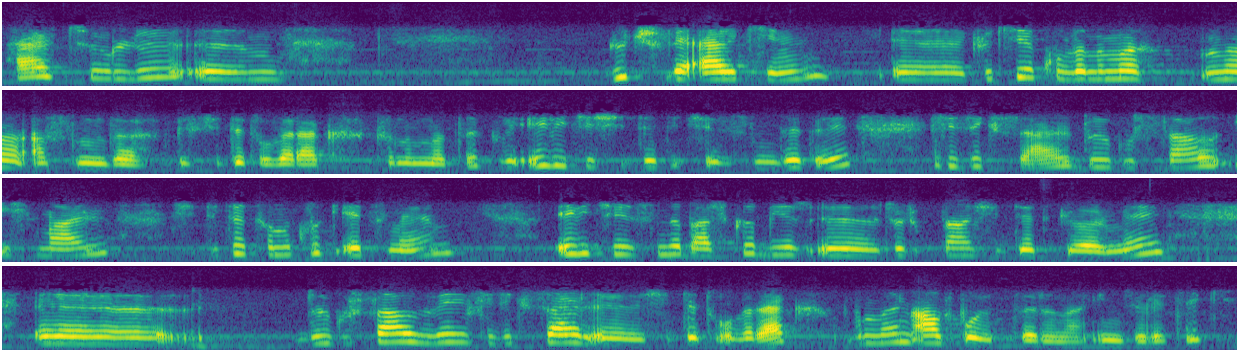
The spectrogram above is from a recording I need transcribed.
her türlü e, güç ve erkin e, kötüye kullanımını aslında biz şiddet olarak tanımladık ve ev içi şiddet içerisinde de fiziksel, duygusal, ihmal, şiddete tanıklık etme, ev içerisinde başka bir e, çocuktan şiddet görme, e, duygusal ve fiziksel e, şiddet olarak bunların alt boyutlarını inceledik.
